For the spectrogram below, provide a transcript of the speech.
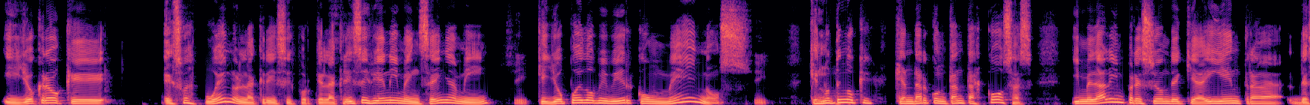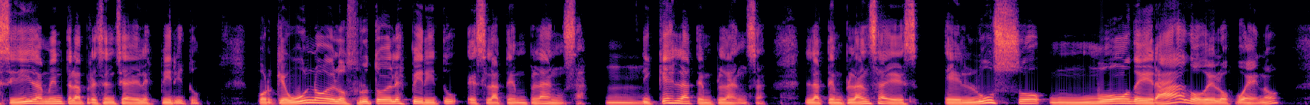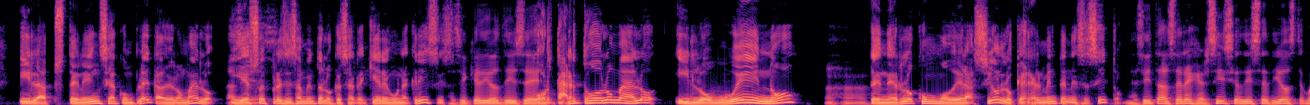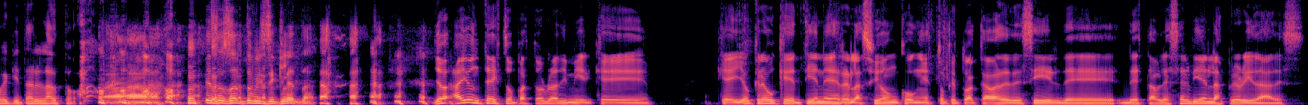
Y yo creo que eso es bueno en la crisis, porque la crisis viene y me enseña a mí Sí, que yo puedo vivir con menos, sí. que no tengo que, que andar con tantas cosas. Y me da la impresión de que ahí entra decididamente la presencia del Espíritu, porque uno de los frutos del Espíritu es la templanza. Mm. ¿Y qué es la templanza? La templanza es el uso moderado de lo bueno y la abstenencia completa de lo malo. Así y eso es. es. precisamente lo que se requiere en una crisis. Así que Dios dice, Cortar todo lo malo y lo bueno, Ajá. tenerlo con moderación, lo que realmente necesito. necesitas hacer ejercicio, dice Dios, te voy a quitar el auto. Ah. Empieza a usar tu bicicleta. Yo- hay un texto, Pastor Vladimir, que, que yo creo que tiene relación con esto que tú acabas de decir, de, de establecer bien las prioridades.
